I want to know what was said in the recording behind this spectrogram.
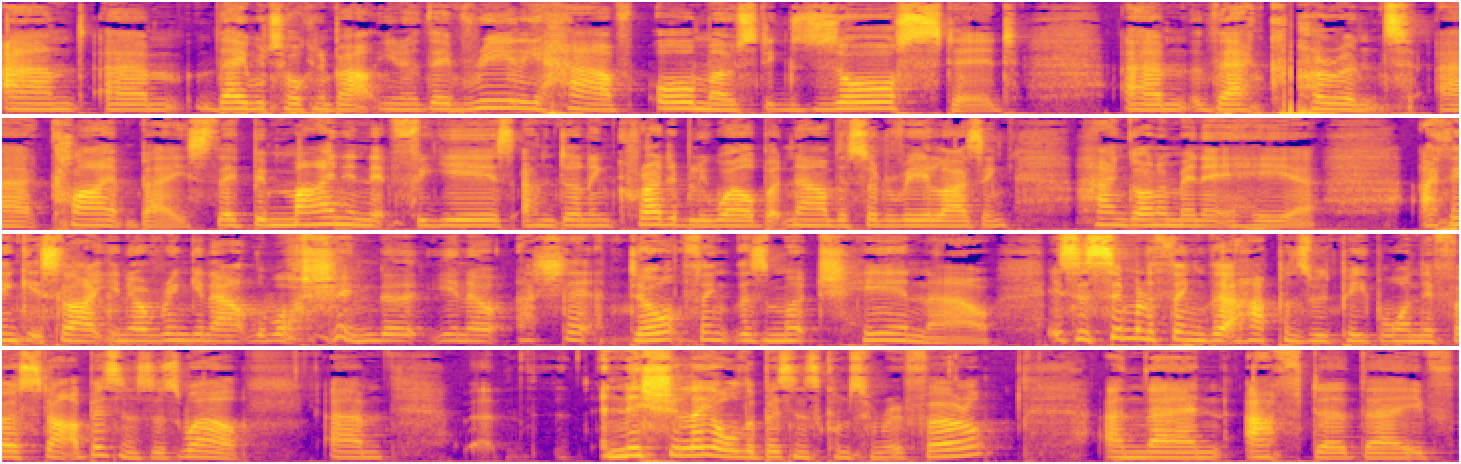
And um, they were talking about, you know, they really have almost exhausted. Um, their current uh, client base. They've been mining it for years and done incredibly well, but now they're sort of realizing, hang on a minute here. I think it's like, you know, wringing out the washing that, you know, actually, I don't think there's much here now. It's a similar thing that happens with people when they first start a business as well. Um, initially, all the business comes from referral. And then after they've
